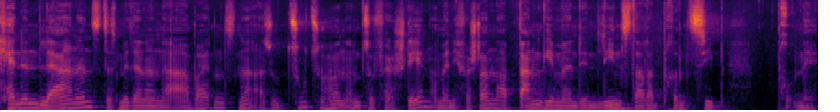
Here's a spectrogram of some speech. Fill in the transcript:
Kennenlernens, des Miteinanderarbeitens, ne? also zuzuhören, um zu verstehen. Und wenn ich verstanden habe, dann gehen wir in den Lean Startup Prinzip, nee,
